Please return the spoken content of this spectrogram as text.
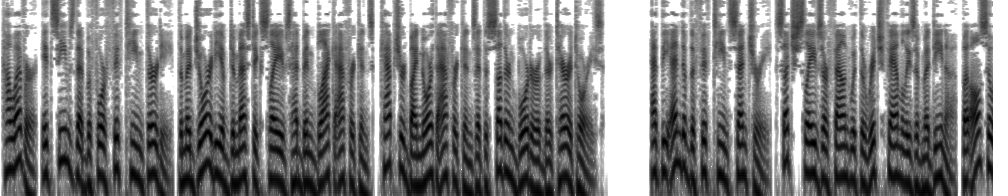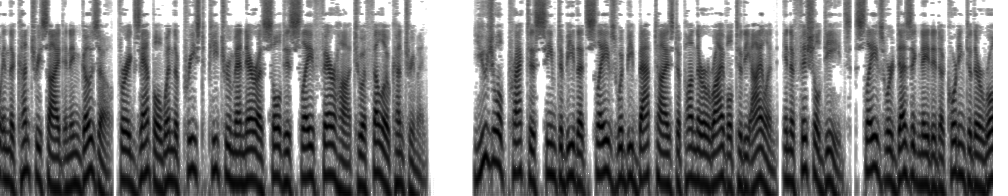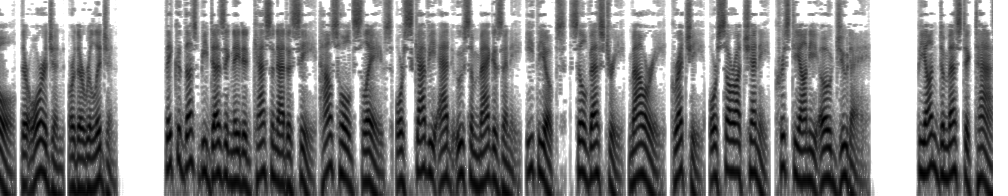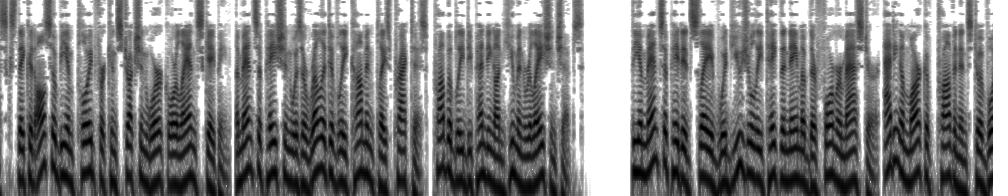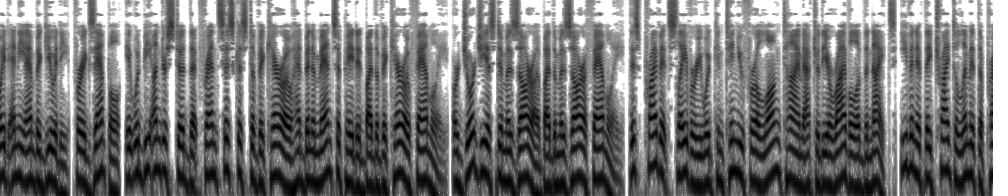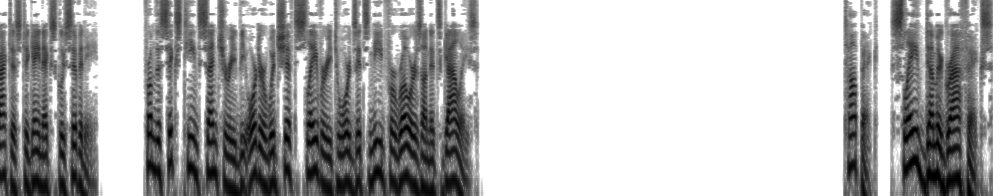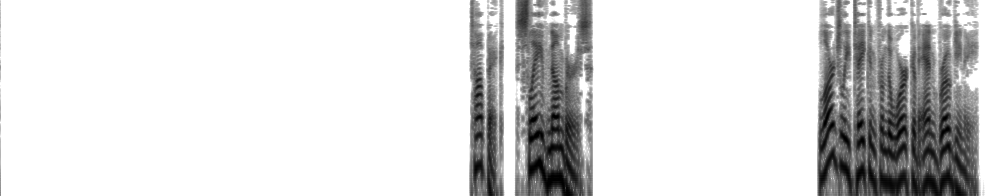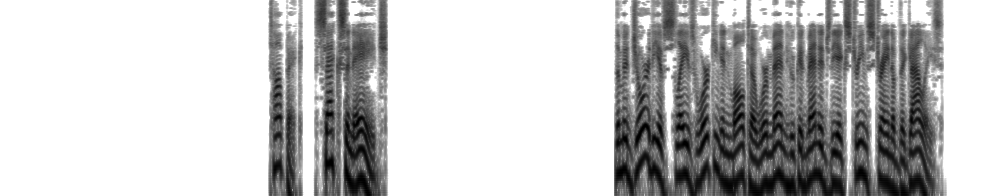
However, it seems that before 1530, the majority of domestic slaves had been black Africans, captured by North Africans at the southern border of their territories. At the end of the 15th century, such slaves are found with the rich families of Mdina, but also in the countryside and in Gozo, for example when the priest Petru Manera sold his slave Ferha to a fellow countryman. Usual practice seemed to be that slaves would be baptized upon their arrival to the island. In official deeds, slaves were designated according to their role, their origin, or their religion. They could thus be designated Casanatasi household slaves or Scavi ad usum magazeni, Ethiops, Silvestri, Maori, Greci, or Saraceni, Christiani o Jude. Beyond domestic tasks they could also be employed for construction work or landscaping. Emancipation was a relatively commonplace practice, probably depending on human relationships. The emancipated slave would usually take the name of their former master, adding a mark of provenance to avoid any ambiguity. For example, it would be understood that Franciscus de Vaquero had been emancipated by the Vaquero family, or Georgius de Mazara by the Mazara family. This private slavery would continue for a long time after the arrival of the knights, even if they tried to limit the practice to gain exclusivity. From the 16th century the order would shift slavery towards its need for rowers on its galleys. Slave demographics. Topic: Slave numbers. Largely taken from the work of Anne Brogini. Sex and age The majority of slaves working in Malta were men who could manage the extreme strain of the galleys.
